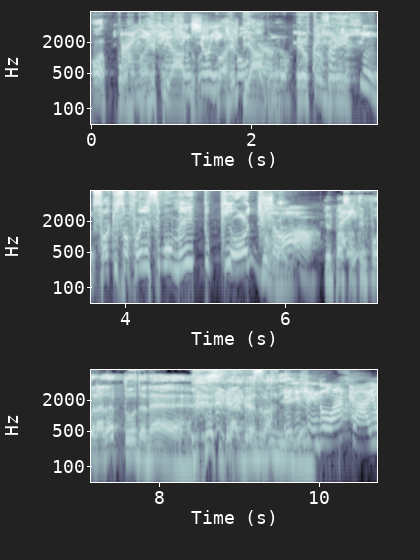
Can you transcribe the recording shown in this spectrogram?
Ó, pô, Aí tô sim eu arrepiado. senti o mano. Tô Rick arrepiado. voltando. velho. Eu Mas só também. que assim- Só que só foi nesse momento. Que ódio, velho. Só. Ele passou Aí, a temporada toda, né? Se cagando do. Ele sendo lacaio,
